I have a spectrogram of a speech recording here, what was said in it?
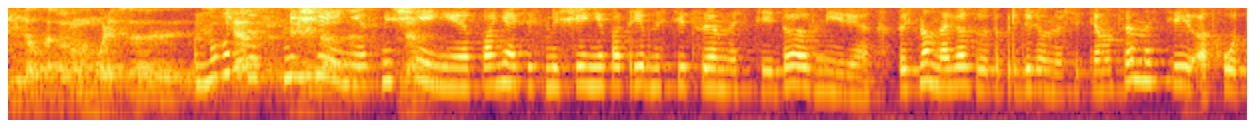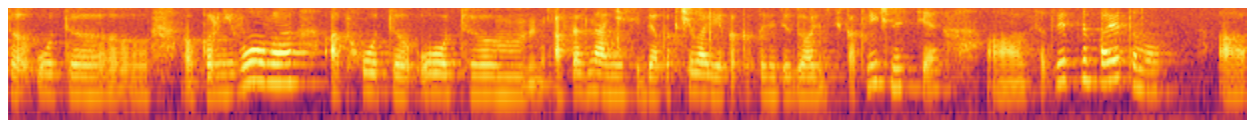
идол, которому молится ну, сейчас вот смещение, смещение да. понятия, смещение потребностей и ценностей да, в мире. То есть нам навязывают определенную систему ценностей, отход от э, корневого, отход от э, осознания себя как человека, как индивидуальности, как личности. А, соответственно, поэтому а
